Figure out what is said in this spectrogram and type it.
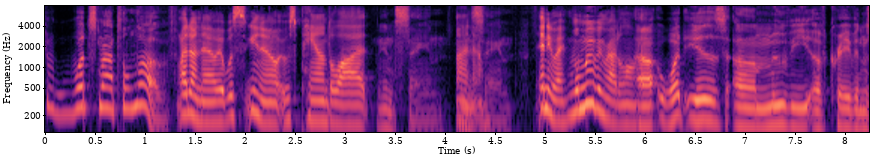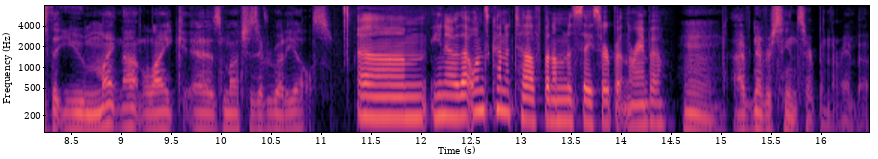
What's not to love? I don't know. It was you know it was panned a lot. Insane. I know. Insane. Anyway, well, moving right along. Uh, what is a movie of Craven's that you might not like as much as everybody else? um, you know that one's kind of tough, but I'm gonna say Serpent in the Rainbow. Hmm. I've never seen Serpent in the Rainbow.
